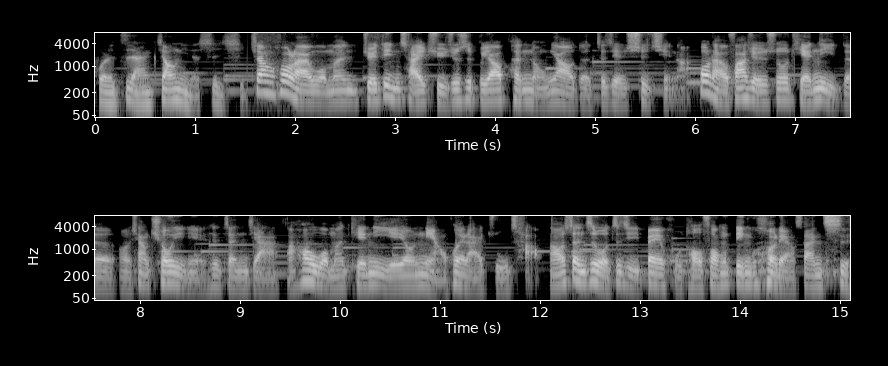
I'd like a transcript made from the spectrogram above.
或者自然教你的事情。像后来我们决定采取就是不要喷农药的这件事情啊，后来我发觉说田里的呃像蚯蚓也是增加，然后我们田里也有鸟会来筑巢，然后甚至我自己被虎头蜂叮过两三次，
